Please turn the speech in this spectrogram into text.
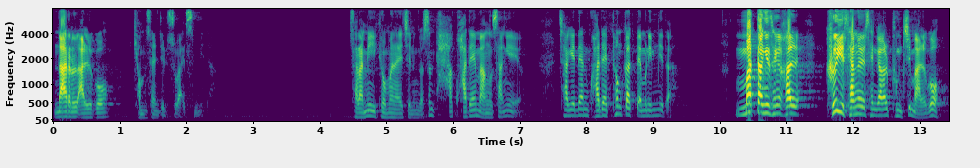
나를 알고 겸손해질 수가 있습니다. 사람이 교만해지는 것은 다 과대망상이에요. 자기에 대한 과대평가 때문입니다. 마땅히 생각할 그 이상의 생각을 품지 말고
